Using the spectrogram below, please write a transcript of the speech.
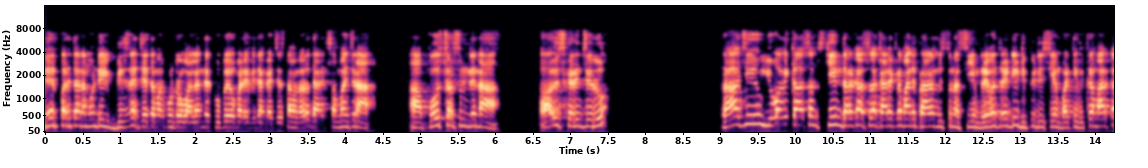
నేర్పరితనం ఉండి బిజినెస్ చేద్దాం అనుకుంటారు. వాళ్ళందరికీ ఉపయోగపడే విధంగా చేస్తా ఉన్నారు. దానికి సంబంధించిన ఆ పోస్టర్స్ నిన్న ఆవిష్కరించారు. రాజీవ్ యువ వికాసం స్కీమ్ దరఖాస్తుల కార్యక్రమాన్ని ప్రారంభిస్తున్న CM Revanth Reddy deputy CM Bhatti Vikramarka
